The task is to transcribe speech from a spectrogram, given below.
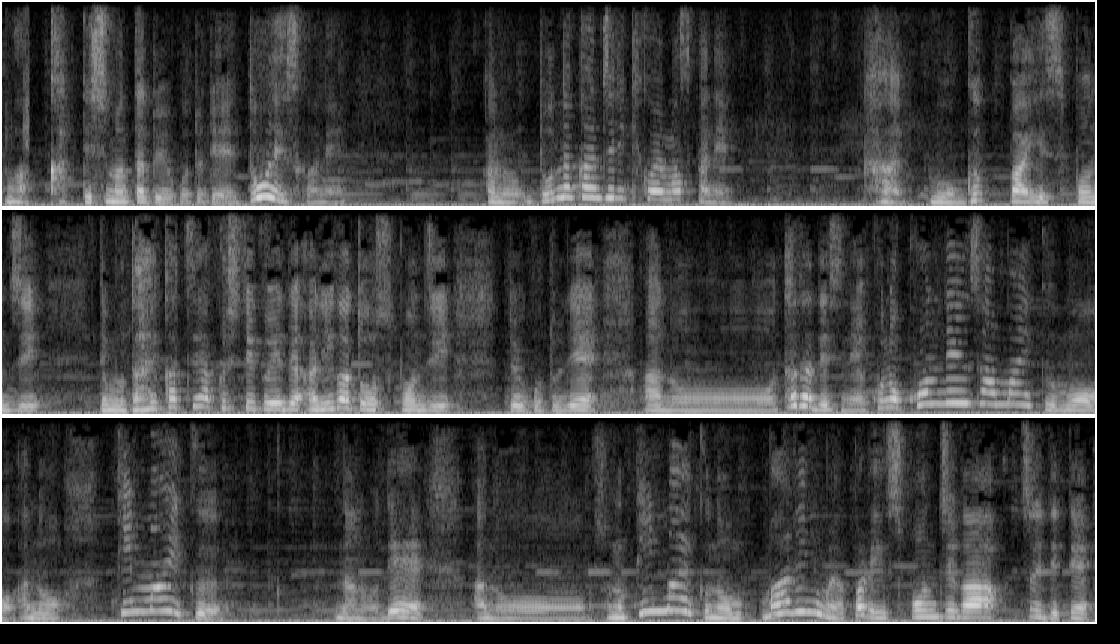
まあ、買ってしまったということでどうですかね？あのどんな感じに聞こえますかね？はい。もうグッバイスポンジ。でも大活躍してくれてありがとうスポンジ。ということで、あのー、ただですね、このコンデンサーマイクも、あの、ピンマイクなので、あのー、そのピンマイクの周りにもやっぱりスポンジがついてて、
